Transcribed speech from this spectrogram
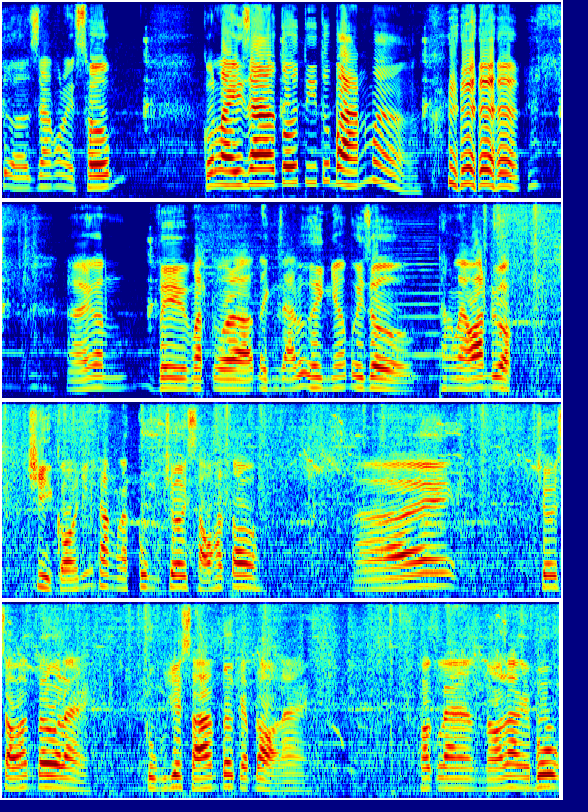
ờ, ra con này sớm. Con này ra tôi tí tôi bán mà. Đấy, còn về mặt đánh giá đội hình nhá, Bây giờ thằng nào ăn được, Chỉ có những thằng là cùng chơi 6 Hunter. Đấy, Chơi 6 Hunter này. Cùng chơi 6 Hunter kẹp đỏ này. Hoặc là nó là cái bộ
